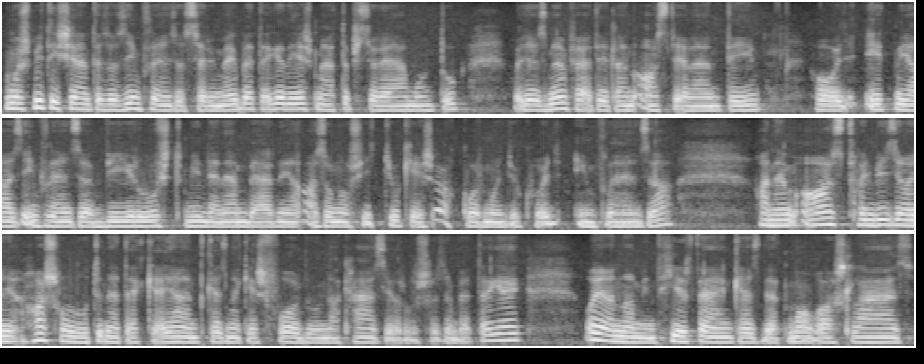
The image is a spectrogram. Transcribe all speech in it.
Na most mit is jelent ez az influenza-szerű megbetegedés? Már többször elmondtuk, hogy ez nem feltétlenül azt jelenti, hogy itt mi az influenza vírust minden embernél azonosítjuk, és akkor mondjuk, hogy influenza, hanem azt, hogy bizony hasonló tünetekkel jelentkeznek és fordulnak házi orvoshoz a betegek, olyannal, mint hirtelen kezdett magas láz,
